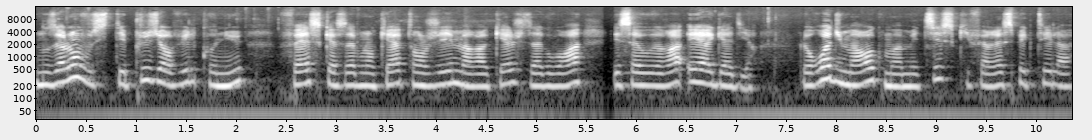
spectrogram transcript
Nous allons vous citer plusieurs villes connues Fès, Casablanca, Tanger, Marrakech, Zagora, Essaouira et Agadir. Le roi du Maroc, Mohamed VI, qui fait respecter la,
